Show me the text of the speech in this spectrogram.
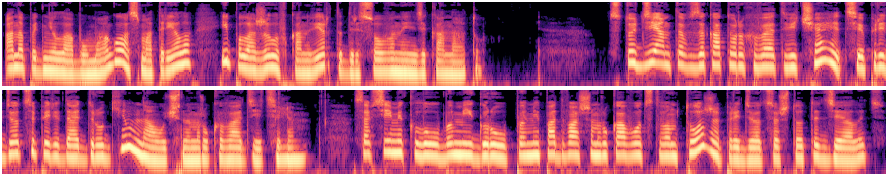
Она подняла бумагу, осмотрела и положила в конверт, адресованный деканату. «Студентов, за которых вы отвечаете, придется передать другим научным руководителям. Со всеми клубами и группами под вашим руководством тоже придется что-то делать.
